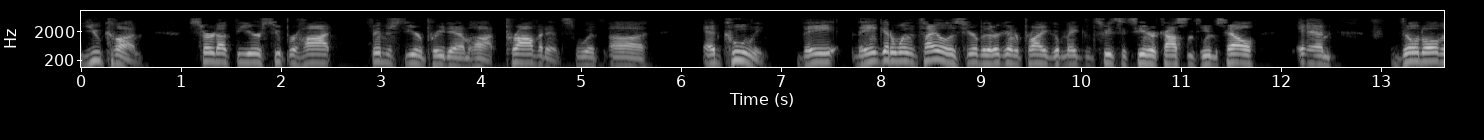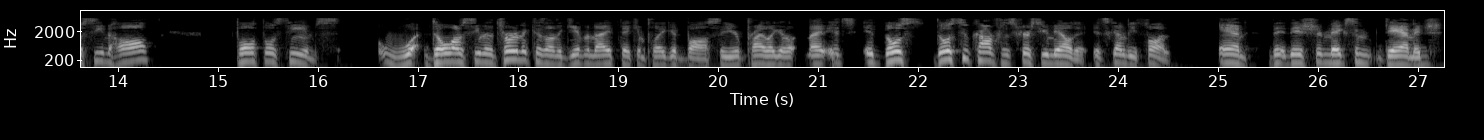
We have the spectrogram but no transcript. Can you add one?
UConn started out the year super hot, finished the year pretty damn hot. Providence with uh Ed Cooley. They they ain't gonna win the title this year, but they're gonna probably go make the Sweet 16 or cost some teams hell. And Villanova, Seton Hall, both those teams what, don't want to see them in the tournament because on a given night they can play good ball. So you're probably looking at it's it those those two conferences, Chris. You nailed it. It's going to be fun, and they, they should make some damage.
